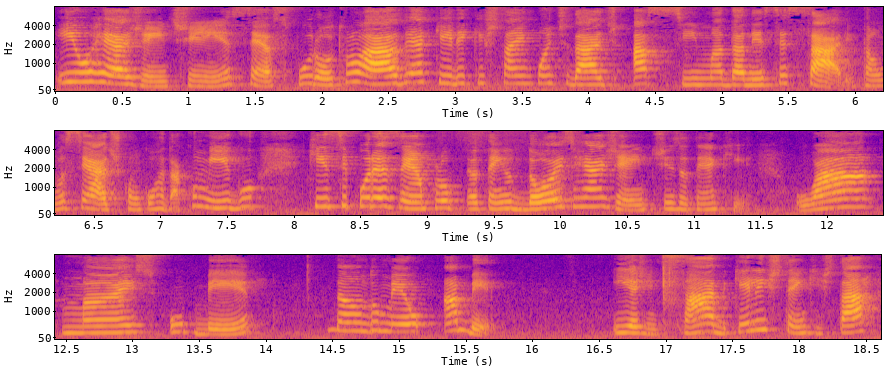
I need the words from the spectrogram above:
E o reagente em excesso, por outro lado, é aquele que está em quantidade acima da necessária. Então, você há de concordar comigo que se, por exemplo, eu tenho dois reagentes, eu tenho aqui o A mais o B, dando o meu AB. E a gente sabe que eles têm que estar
